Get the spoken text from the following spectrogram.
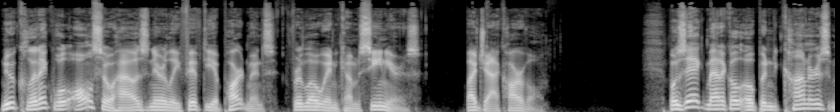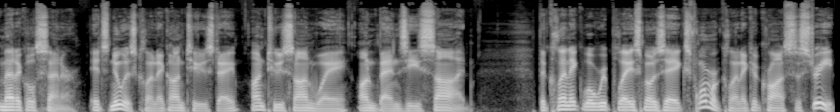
New clinic will also house nearly 50 apartments for low income seniors. By Jack Harvel. Mosaic Medical opened Connors Medical Center, its newest clinic, on Tuesday on Tucson Way on Bend's East Side. The clinic will replace Mosaic's former clinic across the street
